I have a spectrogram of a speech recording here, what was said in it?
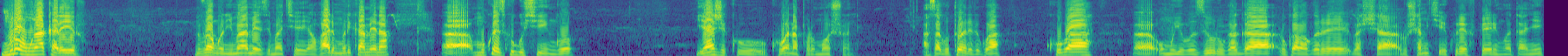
Muri uwo mwaka rero ni ukuvuga ngo nyuma y'amezi makeya aho hari muri kamena ah, mu kwezi k'ugushyingo yaje ku- kubona promotion. Aza gutorerwa kuba uh, umuyobozi w'urugaga rw'abagore rushamikiye kuri fpr inkotanyi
